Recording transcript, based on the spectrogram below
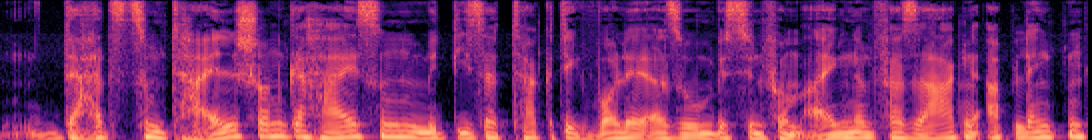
Da hat es zum Teil schon geheißen, mit dieser Taktik wolle er so ein bisschen vom eigenen Versagen ablenken.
